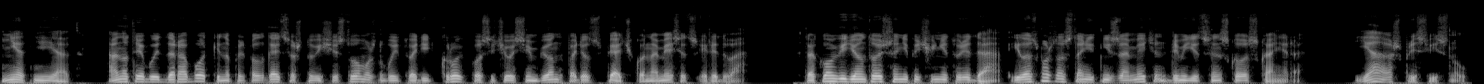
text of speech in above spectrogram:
Нет, не яд. Оно требует доработки, но предполагается, что вещество можно будет вводить в кровь, после чего симбионт пойдет в спячку на месяц или два. В таком виде он точно не причинит вреда и, возможно, станет незаметен для медицинского сканера. Я аж присвистнул.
